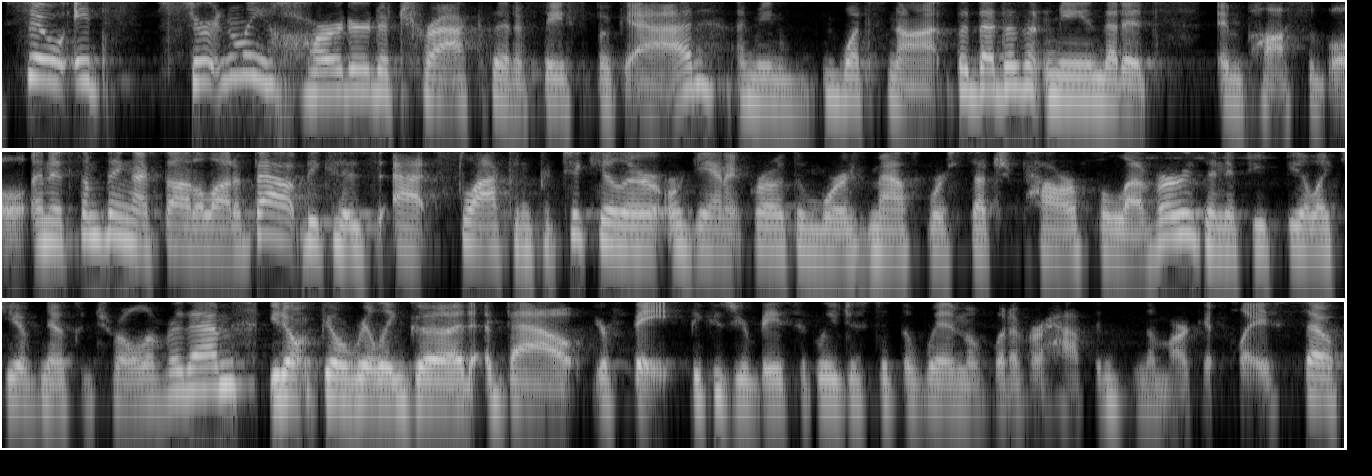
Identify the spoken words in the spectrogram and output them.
So it's certainly harder to track than a Facebook ad. I mean, what's not? But that doesn't mean that it's impossible. And it's something I've thought a lot about because at Slack in particular, organic growth and word of mouth were such powerful levers. And if you feel like you have no control over them, you don't feel really good about your fate because you're basically just at the whim of whatever happens in the marketplace. So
